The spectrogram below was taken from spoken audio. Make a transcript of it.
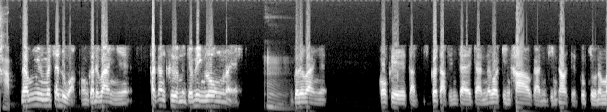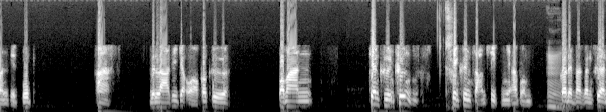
ครับ แล้วมันไม่สะดวกผมก็ได้ว่าอย่างนี้ ถ้ากลางคืนมันจะวิ่งโล่งหน่อยอืมผมก็ได้ว่าอย่างนี้ก็โอเคตัดก็ตัดสินใจกันแล้วก็กินข้าวกัน กินข้าวเสร็จปุ๊บสูบน้ำมันเสร็จปุ๊บอ่าเวลาที่จะออกก็คือ ประมาณเที่ยงคืนครึ่งครัเที่ยบงคืนสามสิบเนี่ยครับผม อืมก็ได้พากันเคลื่อน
